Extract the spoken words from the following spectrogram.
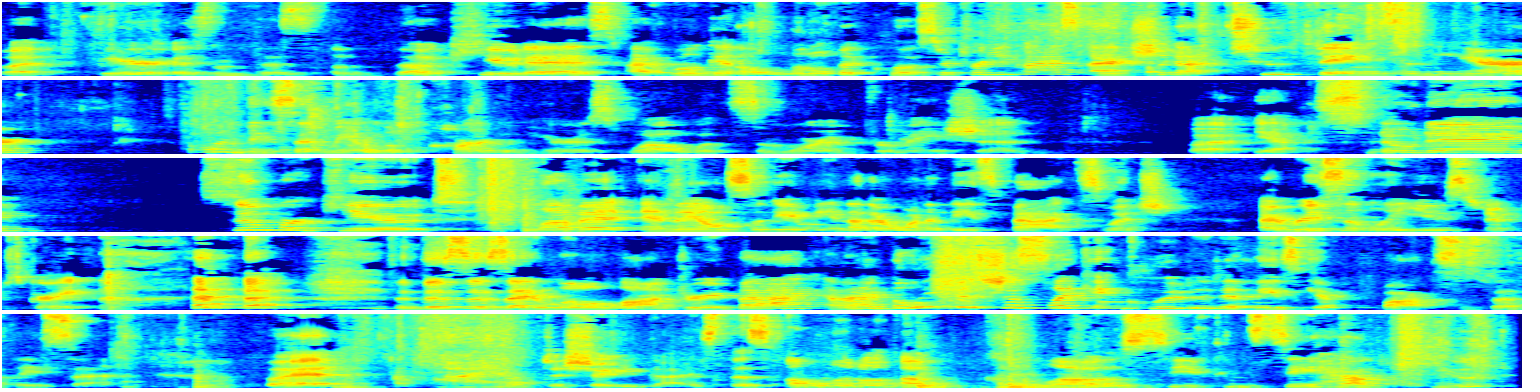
But here, isn't this the cutest? I will get a little bit closer for you guys. I actually got two things in here. Oh, and they sent me a little card in here as well with some more information. But yeah, snow day, super cute, love it. And they also gave me another one of these bags, which I recently used and it was great. but this is a little laundry bag, and I believe it's just like included in these gift boxes that they sent. But I have to show you guys this a little up close so you can see how cute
